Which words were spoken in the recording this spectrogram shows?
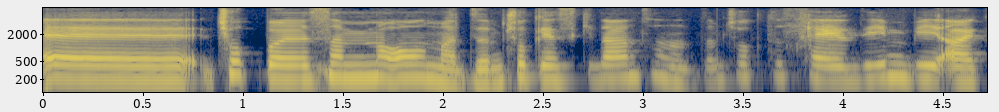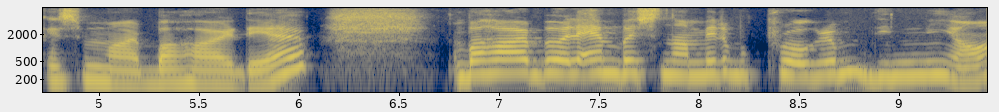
Ee, çok böyle samimi olmadığım, çok eskiden tanıdığım, çok da sevdiğim bir arkadaşım var Bahar diye. Bahar böyle en başından beri bu programı dinliyor.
